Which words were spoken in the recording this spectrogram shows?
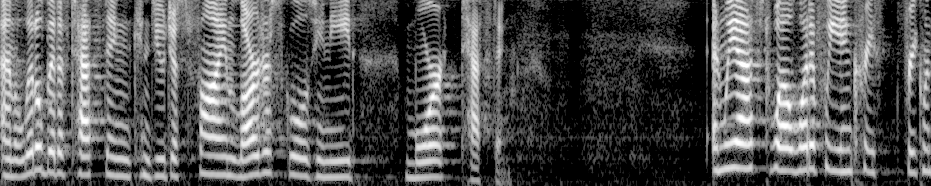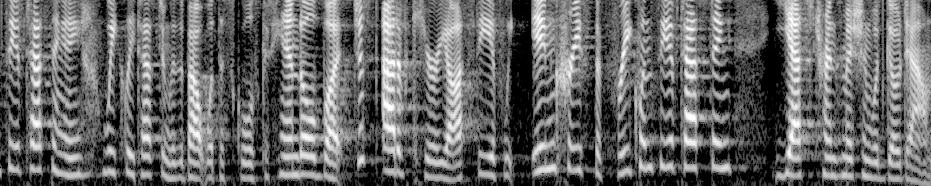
and a little bit of testing can do just fine. Larger schools, you need more testing. And we asked, well, what if we increased frequency of testing? And weekly testing was about what the schools could handle, but just out of curiosity, if we increase the frequency of testing, yes, transmission would go down.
